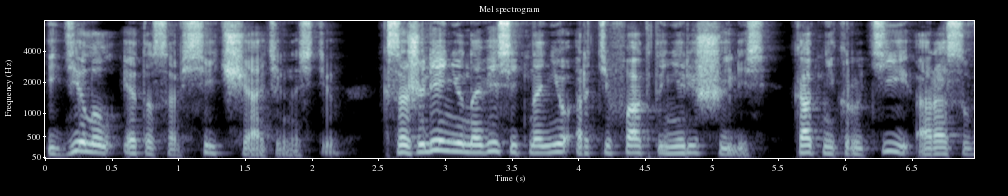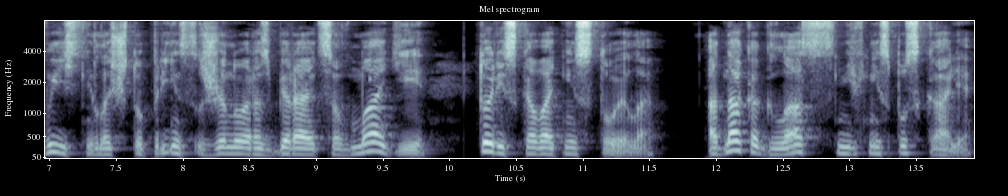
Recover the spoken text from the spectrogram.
и делал это со всей тщательностью. К сожалению, навесить на нее артефакты не решились. Как ни крути, а раз выяснилось, что принц с женой разбираются в магии, то рисковать не стоило. Однако глаз с них не спускали.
